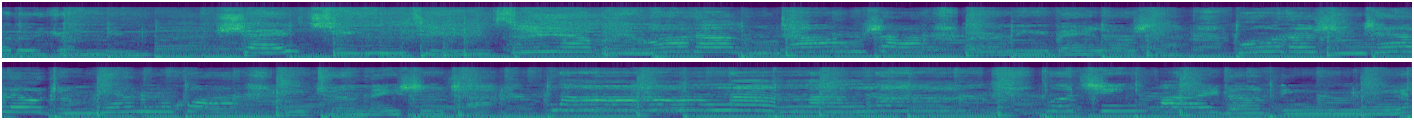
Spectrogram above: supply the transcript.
我的原名谁倾听岁月为我的浪淘沙而你被留下我的世界流转变化你却没时差啦啦啦啦我亲爱的你呀。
